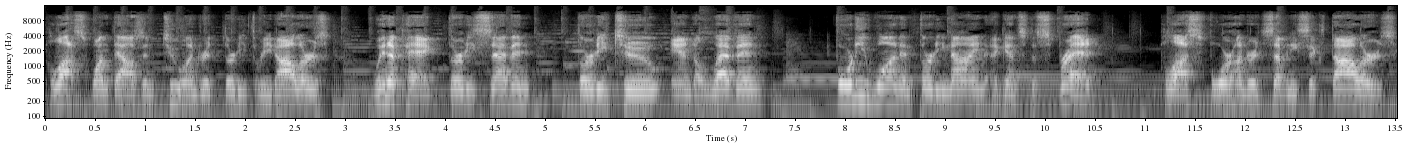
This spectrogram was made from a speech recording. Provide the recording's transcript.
plus $1,233. Winnipeg 37, 32, and 11. 41 and 39 against the spread, plus $476.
